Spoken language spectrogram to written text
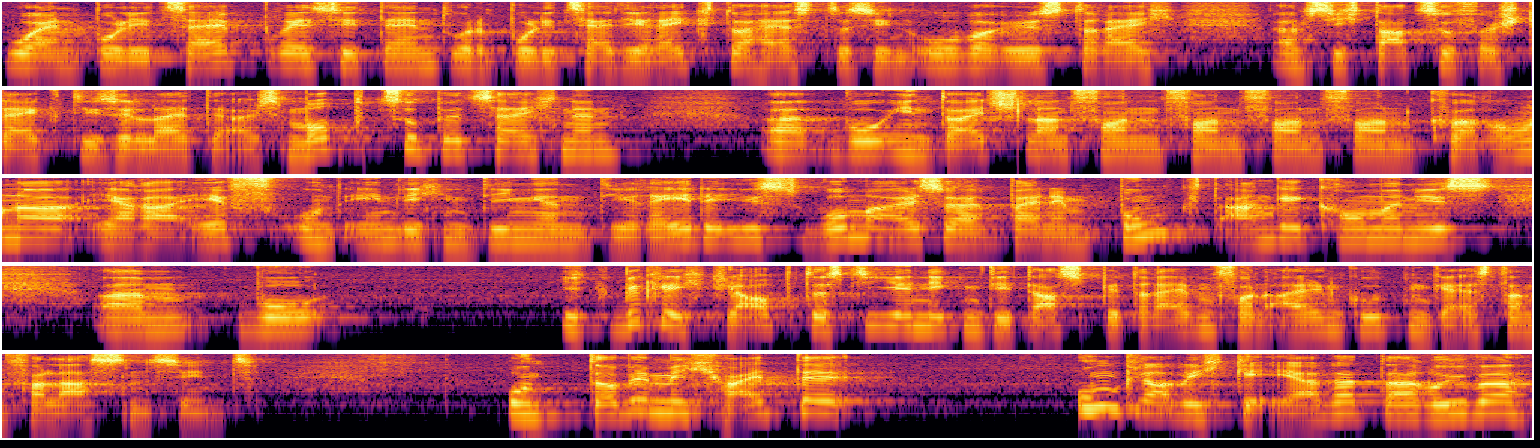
wo ein Polizeipräsident oder Polizeidirektor heißt das in Oberösterreich, äh, sich dazu versteigt, diese Leute als Mob zu bezeichnen wo in Deutschland von, von, von, von Corona, RAF und ähnlichen Dingen die Rede ist, wo man also bei einem Punkt angekommen ist, ähm, wo ich wirklich glaube, dass diejenigen, die das betreiben, von allen guten Geistern verlassen sind. Und da habe ich mich heute unglaublich geärgert darüber,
